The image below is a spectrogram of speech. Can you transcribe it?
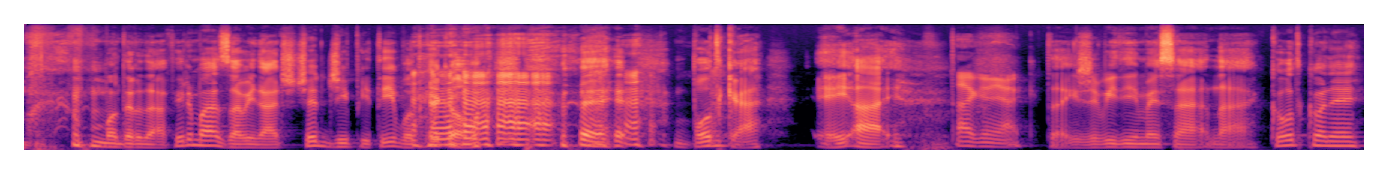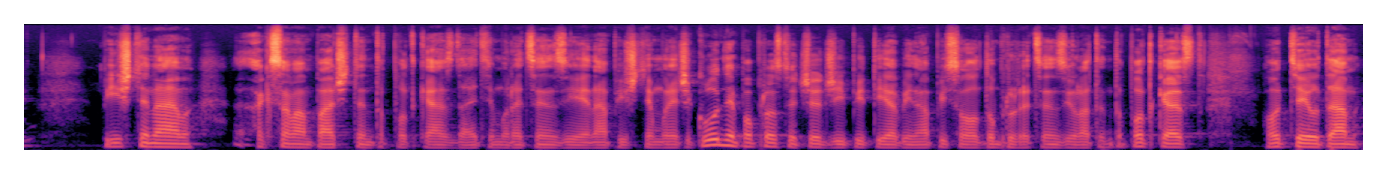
moderná firma zavinač chatgpt.com Bodka AI. Tak nejak. Takže vidíme sa na Kódkone. Píšte nám, ak sa vám páči tento podcast, dajte mu recenzie, napíšte mu niečo. Kľudne poproste chat GPT, aby napísal dobrú recenziu na tento podcast. Hoďte ju tam.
